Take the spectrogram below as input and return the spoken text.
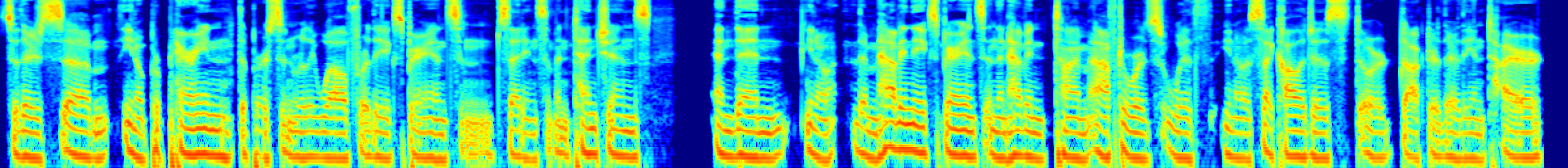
So there's um, you know preparing the person really well for the experience and setting some intentions and then you know them having the experience and then having time afterwards with you know a psychologist or doctor there the entire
